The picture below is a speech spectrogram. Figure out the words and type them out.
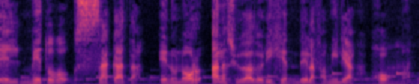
el método Sakata, en honor a la ciudad de origen de la familia Hom.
